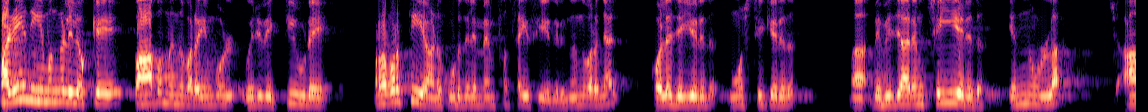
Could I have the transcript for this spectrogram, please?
പഴയ നിയമങ്ങളിലൊക്കെ പാപം എന്ന് പറയുമ്പോൾ ഒരു വ്യക്തിയുടെ പ്രവൃത്തിയാണ് കൂടുതലും എംഫസൈസ് ചെയ്തിരുന്നത്. എന്ന് പറഞ്ഞാൽ കൊല ചെയ്യരുത് മോഷ്ടിക്കരുത് വ്യഭിചാരം ചെയ്യരുത് എന്നുള്ള ആ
